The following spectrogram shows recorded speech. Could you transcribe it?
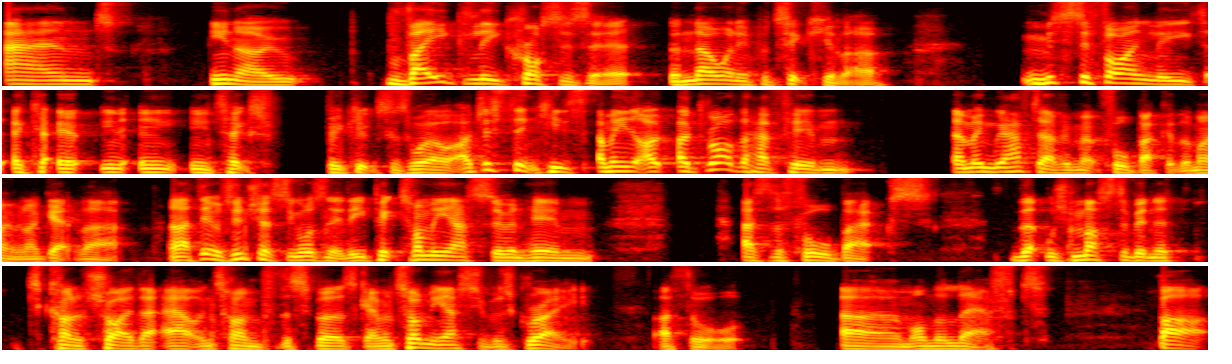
and you know vaguely crosses it, and no one in particular. Mystifyingly, uh, he takes free kicks as well. I just think he's. I mean, I'd rather have him. I mean, we have to have him at fullback at the moment. I get that and I think it was interesting, wasn't it? He picked Tomiyasu and him as the fullbacks, that which must have been a, to kind of try that out in time for the Spurs game. And Tomiyasu was great, I thought, um, on the left. But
